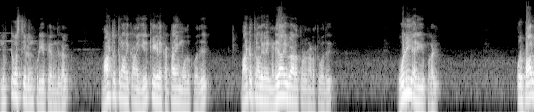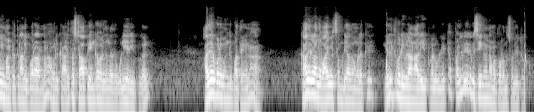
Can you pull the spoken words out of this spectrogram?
லிஃப்ட் வசதியுடன் கூடிய பேருந்துகள் மாற்றுத்திறனாளிக்கான இருக்கைகளை கட்டாயம் ஒதுக்குவது மாற்றுத்திறனாளிகளை மனிதாபிவாதத்தோடு நடத்துவது ஒளி அறிவிப்புகள். ஒரு பார்வை மாற்றுத்திறனாளி போகிறாருன்னா அவருக்கு அடுத்த ஸ்டாப் எங்கே வருதுங்கிறது ஒளி அறிவிப்புகள். அதே போல் வந்து பார்த்திங்கன்னா காதுகளால் வாய் வீச முடியாதவங்களுக்கு எழுத்து வடிவிலான அறிவிப்புகள் உள்ளிட்ட பல்வேறு விஷயங்களை நம்ம தொடர்ந்து சொல்லிகிட்டு இருக்கோம்.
